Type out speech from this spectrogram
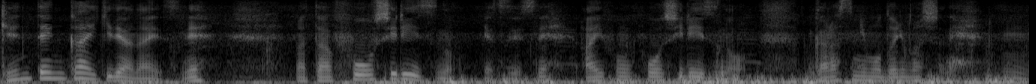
原点回帰ではないですね。また4シリーズのやつですね。iPhone4 シリーズのガラスに戻りましたね。うん。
